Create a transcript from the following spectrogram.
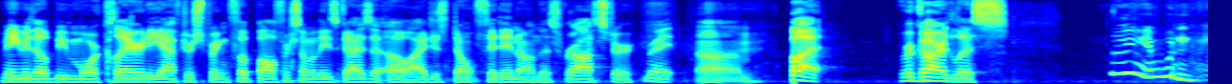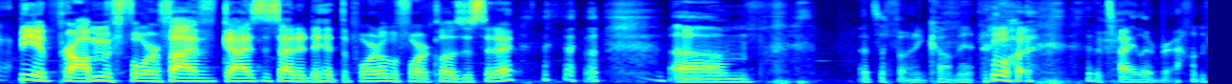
maybe there'll be more clarity after spring football for some of these guys that oh I just don't fit in on this roster. Right. Um, but regardless, eh, it wouldn't be a problem if four or five guys decided to hit the portal before it closes today. Um, that's a funny comment. What? Tyler Brown.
